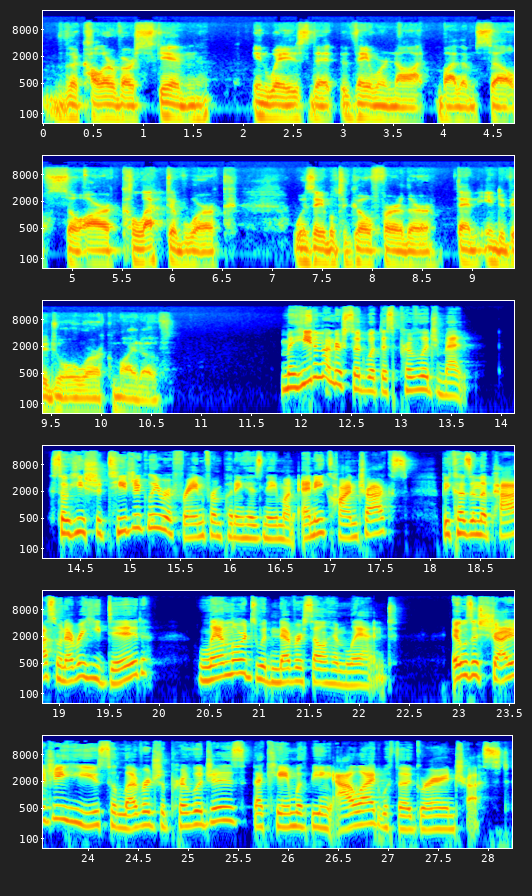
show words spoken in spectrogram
the color of our skin in ways that they were not by themselves. So our collective work was able to go further than individual work might have. Muhidin understood what this privilege meant, so he strategically refrained from putting his name on any contracts because in the past, whenever he did, landlords would never sell him land. It was a strategy he used to leverage the privileges that came with being allied with the Agrarian Trust.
